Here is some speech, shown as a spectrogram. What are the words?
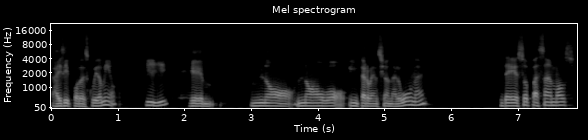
ahí sí, por descuido mío. Y no, no hubo intervención alguna. De eso pasamos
